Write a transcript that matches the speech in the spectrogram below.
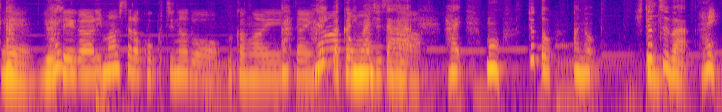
えーあ予定がありましたら告知などを伺いたいなとわかりまし思うんですが、た。はい。もうちょっとあの一つは、はい、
